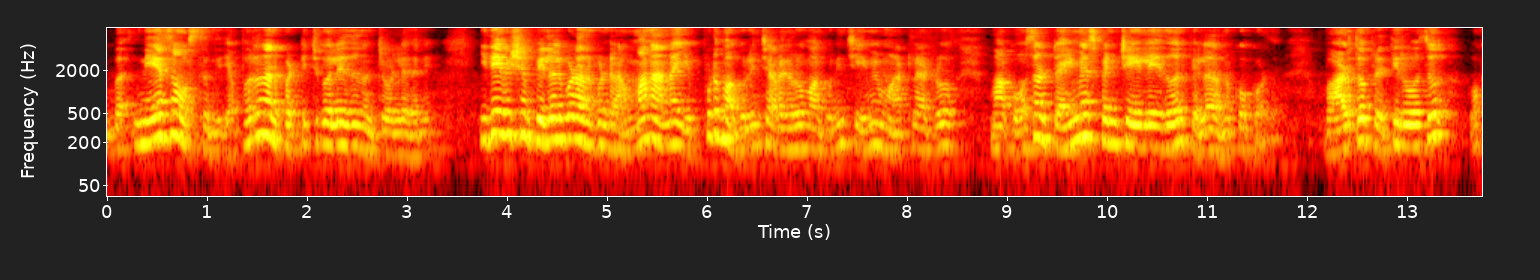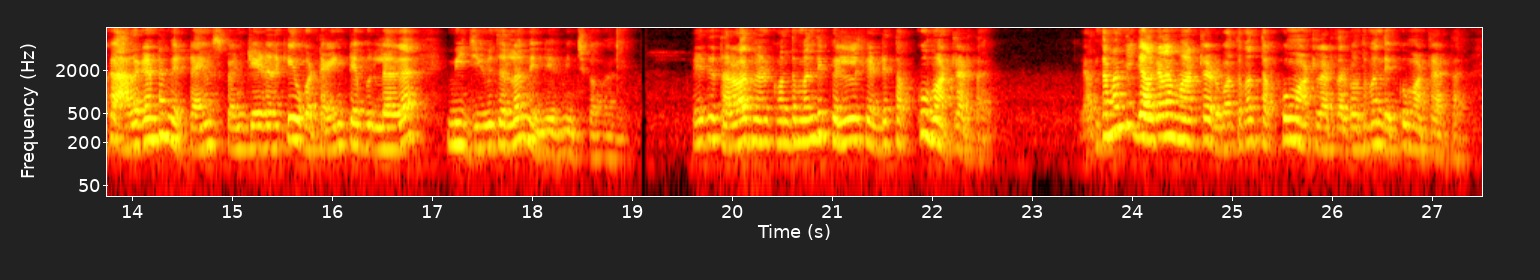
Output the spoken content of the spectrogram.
బ- నీరసం వస్తుంది. ఎవరు నన్ను పట్టించుకోలేదు నన్ను చూడలేదని. ఇదే విషయం పిల్లలు కూడా అనుకుంటారు. అమ్మా నాన్న ఎప్పుడు మా గురించి అడగరు మా గురించి ఏమీ మాట్లాడరు మా కోసం టైమే స్పెండ్ చేయలేదు అని పిల్లలు అనుకోకూడదు. వాళ్ళతో ప్రతిరోజు ఒక అరగంట మీరు టైం స్పెండ్ చేయడానికి ఒక టైం టేబుల్ లాగా మీ జీవితంలో మీరు నిర్మించుకోవాలి. అయితే తర్వాత కొంతమంది పిల్లలకి అంటే తక్కువ మాట్లాడతారు. ఎంతమంది గలగల మాట్లాడు కొంతమంది తక్కువ మాట్లాడతారు కొంతమంది ఎక్కువ మాట్లాడతారు.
